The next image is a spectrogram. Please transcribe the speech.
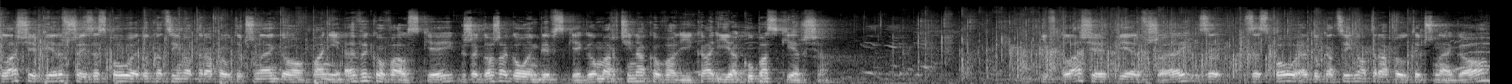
Klasie pierwszej zespołu edukacyjno-terapeutycznego pani Ewy Kowalskiej, Grzegorza Gołębiewskiego, Marcina Kowalika i Jakuba Skiersia. I w klasie pierwszej ze, zespołu edukacyjno-terapeutycznego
